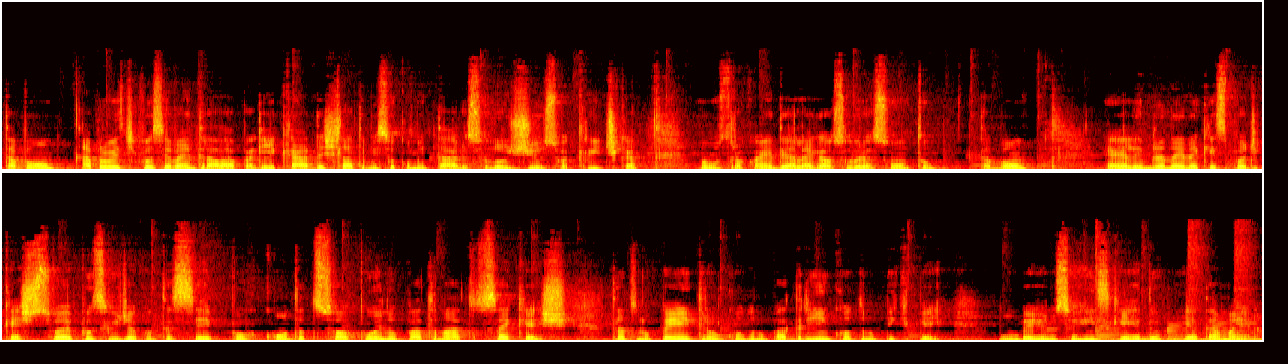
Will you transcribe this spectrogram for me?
tá bom? Aproveite que você vai entrar lá para clicar, deixe lá também seu comentário, seu elogio, sua crítica. Vamos trocar uma ideia legal sobre o assunto, tá bom? É, lembrando ainda que esse podcast só é possível de acontecer por conta do seu apoio no patronato SciCash, tanto no Patreon, quanto no Padrim, quanto no PicPay. Um beijo no seu rim esquerdo e até amanhã.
